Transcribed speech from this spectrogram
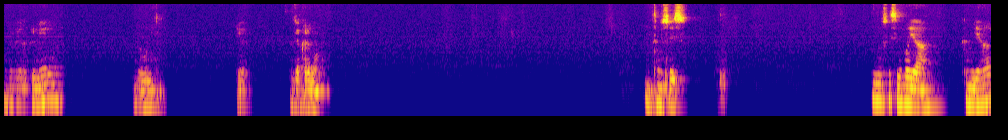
Vou ver a primeira e a última. Já, já carregou. Então, vocês Não sei se vou a cambiar.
